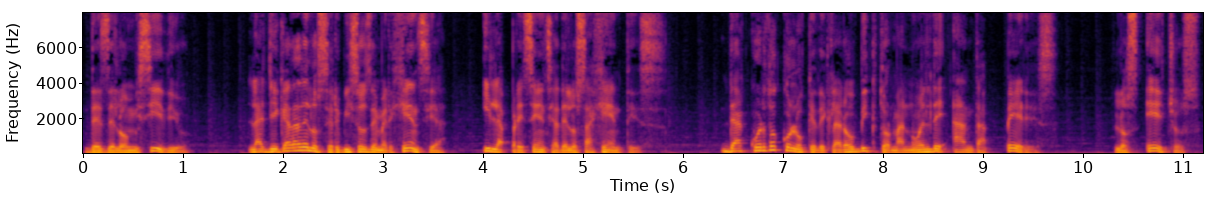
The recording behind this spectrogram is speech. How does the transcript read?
desde el homicidio, la llegada de los servicios de emergencia y la presencia de los agentes. De acuerdo con lo que declaró Víctor Manuel de Anda Pérez, los hechos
